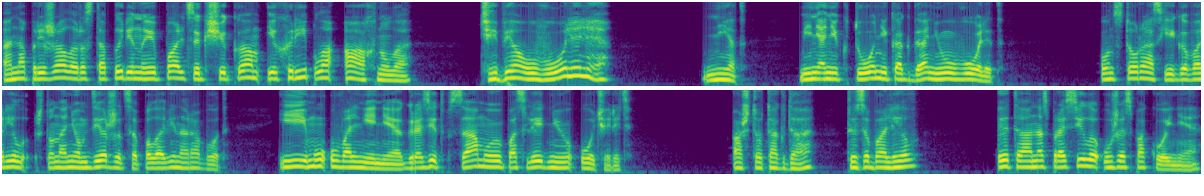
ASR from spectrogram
Она прижала растопыренные пальцы к щекам и хрипло ахнула. «Тебя уволили?» «Нет, меня никто никогда не уволит». Он сто раз ей говорил, что на нем держится половина работ, и ему увольнение грозит в самую последнюю очередь. «А что тогда? Ты заболел?» Это она спросила уже спокойнее.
